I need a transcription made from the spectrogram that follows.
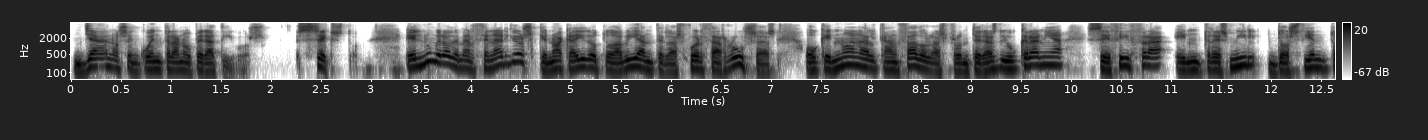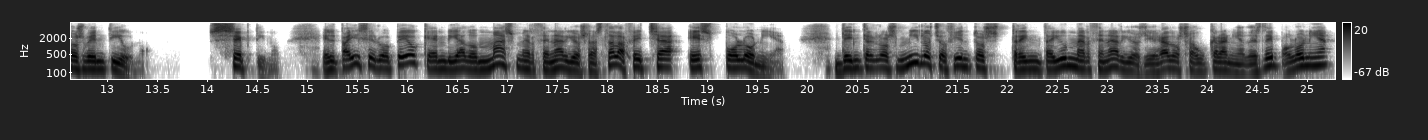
ya no se encuentran operativos. Sexto, el número de mercenarios que no ha caído todavía ante las fuerzas rusas o que no han alcanzado las fronteras de Ucrania se cifra en 3.221. Séptimo, el país europeo que ha enviado más mercenarios hasta la fecha es Polonia. De entre los 1.831 mercenarios llegados a Ucrania desde Polonia,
